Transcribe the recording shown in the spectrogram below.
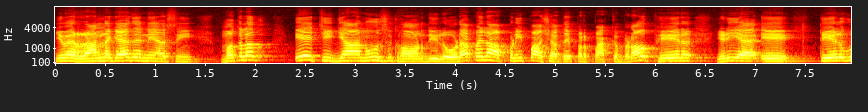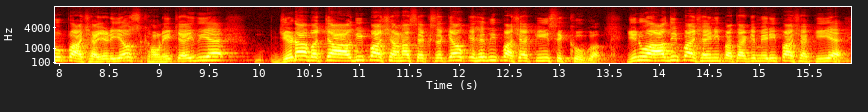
ਜਿਵੇਂ ਰਨ ਕਹਿ ਦਿੰਦੇ ਆ ਅਸੀਂ। ਮਤਲਬ ਇਹ ਚੀਜ਼ਾਂ ਨੂੰ ਸਿਖਾਉਣ ਦੀ ਲੋੜ ਆ, ਪਹਿਲਾਂ ਆਪਣੀ ਭਾਸ਼ਾ ਤੇ ਪਰਪੱਕ ਬਣਾਓ, ਫਿਰ ਜਿਹੜੀ ਹੈ ਇਹ ਤੇਲਗੂ ਭਾਸ਼ਾ ਜਿਹੜੀ ਆ, ਉਹ ਸਿਖਾਉਣੀ ਚਾਹੀਦੀ ਹੈ। ਜਿਹੜਾ ਬੱਚਾ ਆਪਦੀ ਭਾਸ਼ਾ ਨਾ ਸਿੱਖ ਸਕਿਆ, ਉਹ ਕਿਸੇ ਦੀ ਭਾਸ਼ਾ ਕੀ ਸਿੱਖੂਗਾ? ਜਿਹਨੂੰ ਆਪਦੀ ਭਾਸ਼ਾ ਹੀ ਨਹੀਂ ਪਤਾ ਕਿ ਮੇਰੀ ਭਾਸ਼ਾ ਕੀ ਹੈ,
